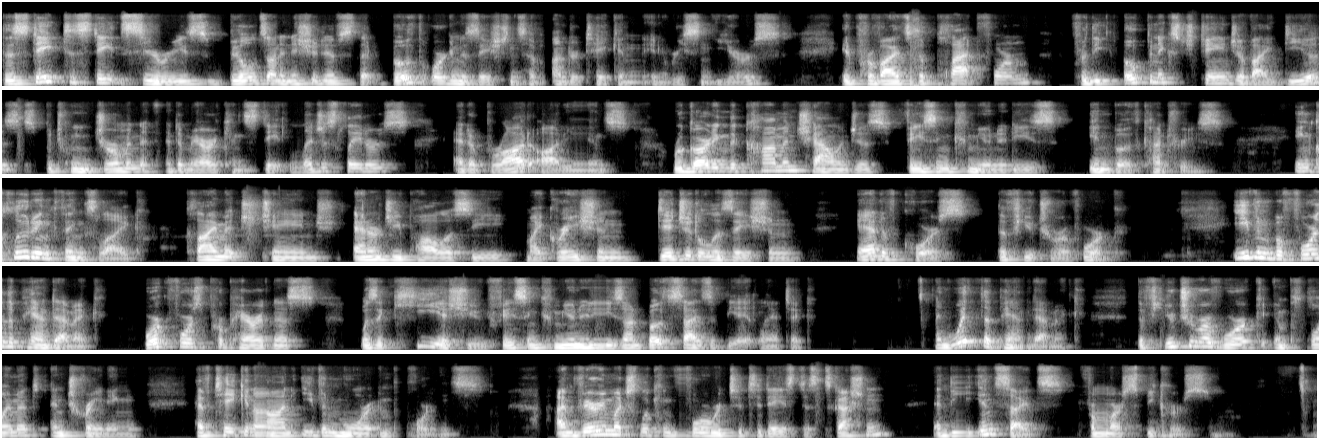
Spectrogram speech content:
The State to State series builds on initiatives that both organizations have undertaken in recent years it provides a platform for the open exchange of ideas between German and American state legislators and a broad audience regarding the common challenges facing communities in both countries, including things like climate change, energy policy, migration, digitalization, and of course, the future of work. Even before the pandemic, workforce preparedness was a key issue facing communities on both sides of the Atlantic, and with the pandemic, the future of work, employment, and training have taken on even more importance. I'm very much looking forward to today's discussion and the insights from our speakers.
